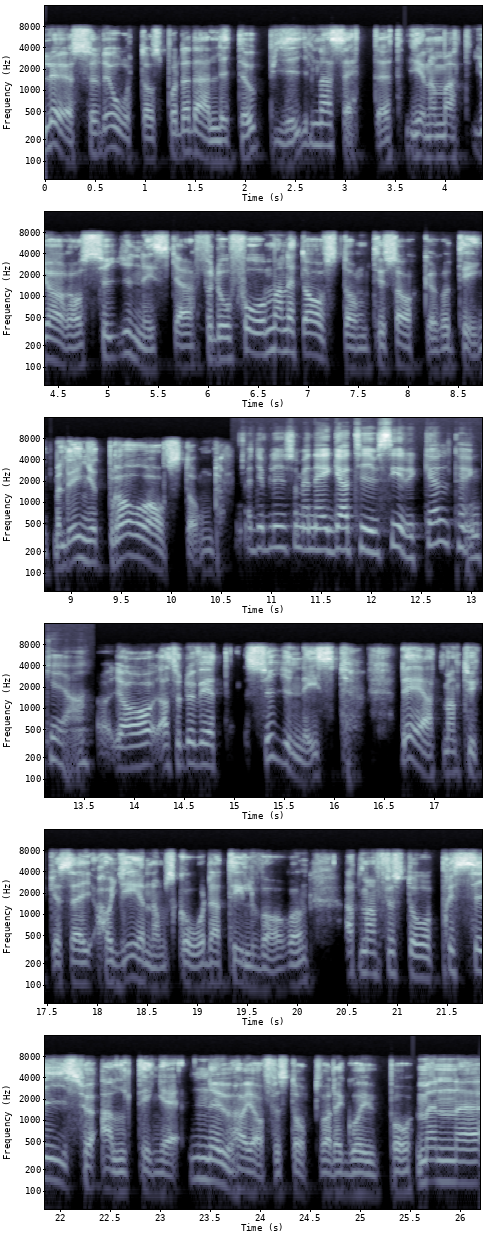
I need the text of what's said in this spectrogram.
löser det åt oss på det där lite uppgivna sättet genom att göra oss cyniska för då får man ett avstånd till saker och ting. Men det är inget bra avstånd. Det blir som en negativ cirkel tänker jag. Ja, alltså du vet cynisk, det är att man tycker sig ha genomskådat tillvaron. Att man förstår precis hur allting är. Nu har jag förstått vad det går ut på. Men eh,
